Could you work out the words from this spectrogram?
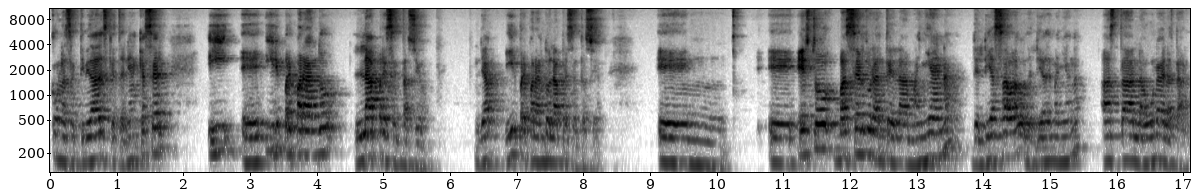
con las actividades que tenían que hacer y eh, ir preparando la presentación, ¿ya? Ir preparando la presentación. Em, eh, esto va a ser durante la mañana del día sábado, del día de mañana, hasta la una de la tarde.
